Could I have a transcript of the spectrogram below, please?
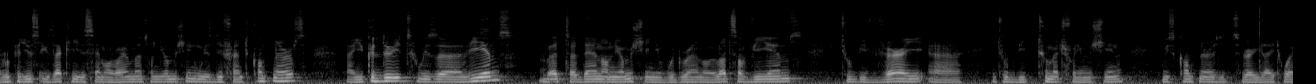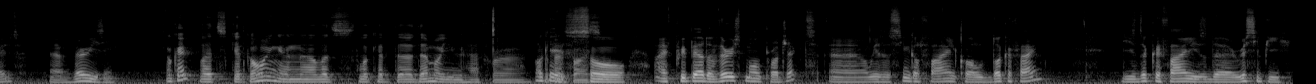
reproduce exactly the same environment on your machine with different containers. Uh, you could do it with VMs, mm but then on your machine you would run lots of VMs. It would be very, it would be too much for your machine. With containers, it's very lightweight, very easy. Okay, let's get going and uh, let's look at the demo you have for uh, Okay, for so I've prepared a very small project uh, with a single file called Dockerfile. This Dockerfile is the recipe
